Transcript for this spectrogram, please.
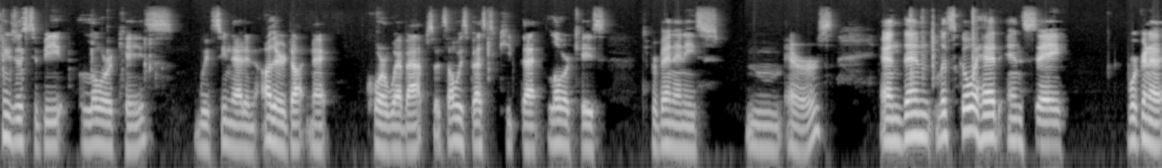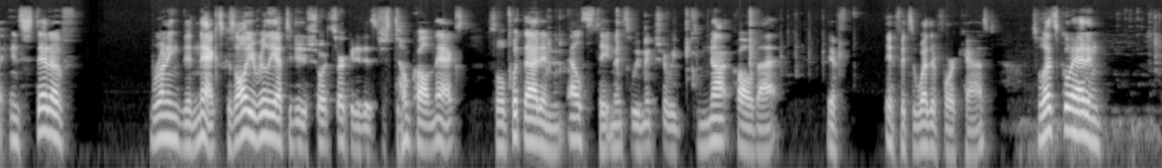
change this to be lowercase we've seen that in other .NET core web app. So it's always best to keep that lowercase to prevent any mm, errors. And then let's go ahead and say we're going to, instead of running the next, because all you really have to do to short circuit it is just don't call next. So we'll put that in an else statement so we make sure we do not call that if, if it's a weather forecast. So let's go ahead and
